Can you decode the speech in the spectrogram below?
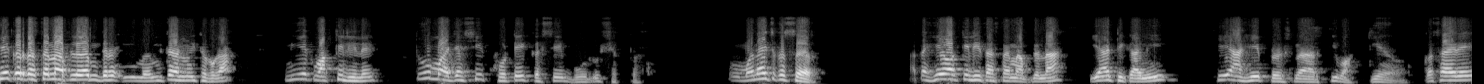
हे करत असताना आपल्याला मित्र मित्रांनो इथं बघा मी एक वाक्य लिहिलंय. तू माझ्याशी खोटे कसे बोलू शकतोस हो, म्हणायचं कसं सर? आता हे वाक्य लिहित असताना आपल्याला या ठिकाणी हे आहे प्रश्नार्थी वाक्य. कसं आहे रे?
